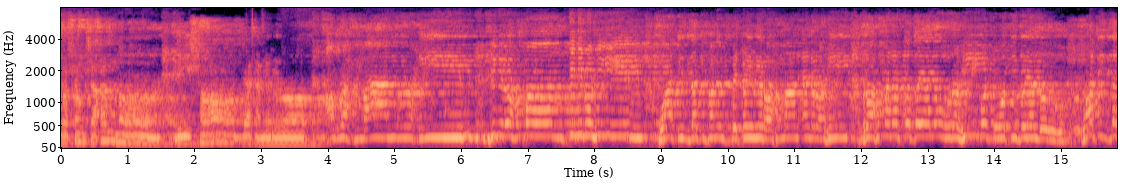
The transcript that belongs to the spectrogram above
প্রশংসা আল্লাহর, যিনি সব জাহানের রব। আর রহমান রহিম, যিনি রহমান, তিনি রহিম। What is the difference between Rahman and Rahim? রহমান অর্থ দয়ালু, রহিম অর্থ অতি দয়ালু। What is the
